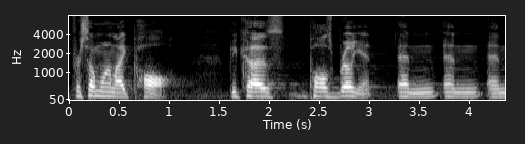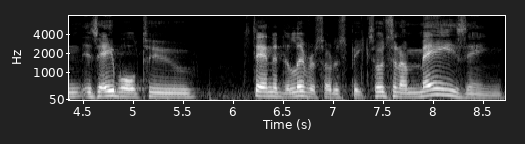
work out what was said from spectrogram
for someone like Paul, because Paul's brilliant and, and, and is able to stand and deliver, so to speak. So it's an amazing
